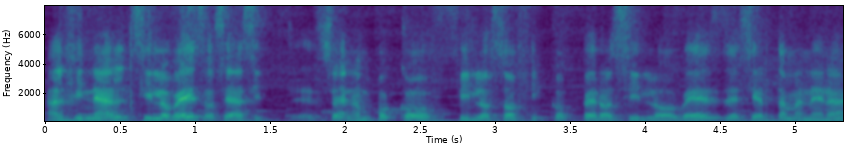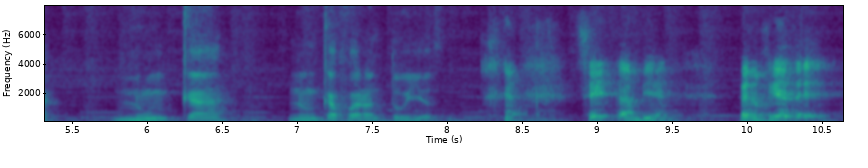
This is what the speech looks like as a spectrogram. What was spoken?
al final, si lo ves, o sea, si, suena un poco filosófico, pero si lo ves de cierta manera, nunca, nunca fueron tuyos. Sí, también. Pero fíjate,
